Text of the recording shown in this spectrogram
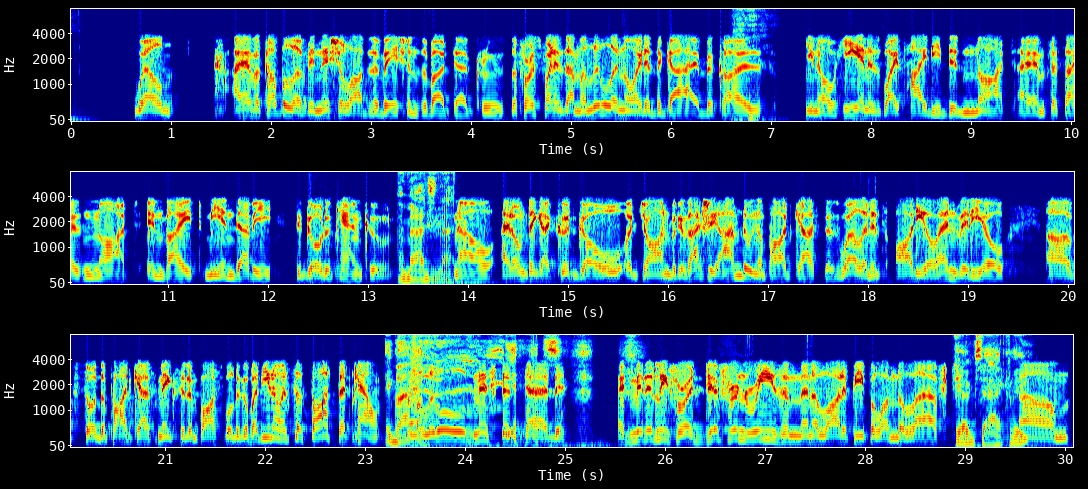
Well, I have a couple of initial observations about Ted Cruz. The first one is I'm a little annoyed at the guy because you know, he and his wife Heidi did not, I emphasize not, invite me and Debbie to go to Cancun. Imagine that. Now, I don't think I could go, uh, John, because actually I'm doing a podcast as well, and it's audio and video. Uh, so the podcast makes it impossible to go. But, you know, it's a thought that counts. Exactly. I'm a little missed at yes. Ted, admittedly for a different reason than a lot of people on the left. Yeah, exactly. Um,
